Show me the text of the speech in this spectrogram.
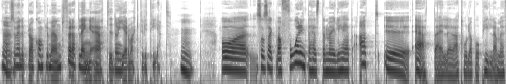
Nej. Också väldigt bra komplement för att länga ättiden och ge dem aktivitet. Mm. Och som sagt vad får inte hästen möjlighet att eh, äta eller att hålla på och pilla med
